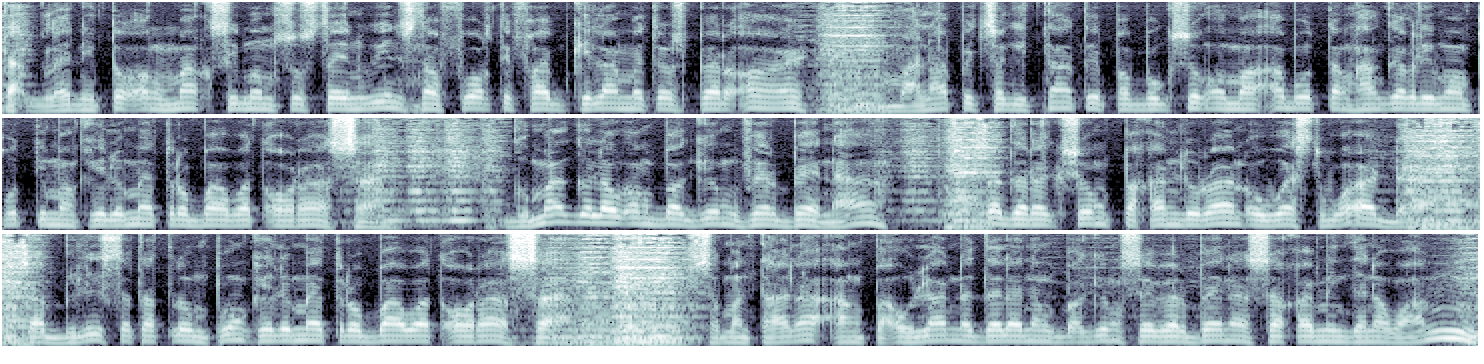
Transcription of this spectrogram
Taglay nito ang maximum sustained winds na 45 kilometers per hour malapit sa gitna at pabugsong umaabot ng hanggang 55 kilometro bawat oras. Gumagalaw ang bagyong Verbena sa direksyong Pakanluran o westward sa bilis sa 30 kilometro bawat oras. Samantala, ang paulan na dala ng bagyong si Verbena sa Kamindanawan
